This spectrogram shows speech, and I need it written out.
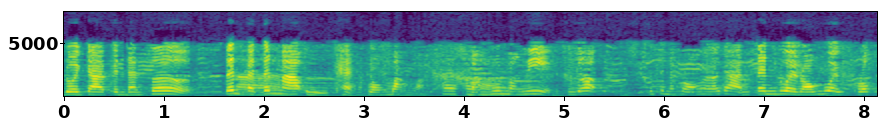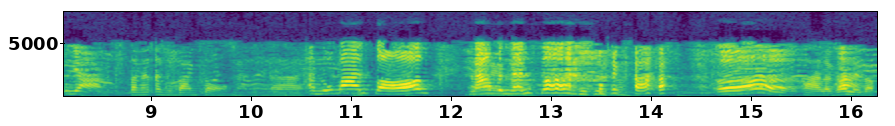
โดยการเป็นแดนเซอร์ เต้นไปใช่ เต้นมาโอ้โหแขกนักร้องบังว่ะใช่ค่ะบังนู่นบังนี่ฉันก็ฉันเป็นนักร้องเลยแล้วกันเต้นด้วยร้องด้วยครบทุกอย่าง ตอนนั้นอนุบาลสองค่ะจำได้ อนุบาลสองใช่ นางเป็นแดนเซอร์นะคะเออ ค่ะ แล้วก็เลยแบบ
